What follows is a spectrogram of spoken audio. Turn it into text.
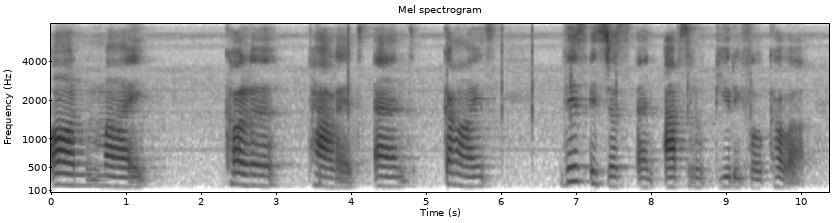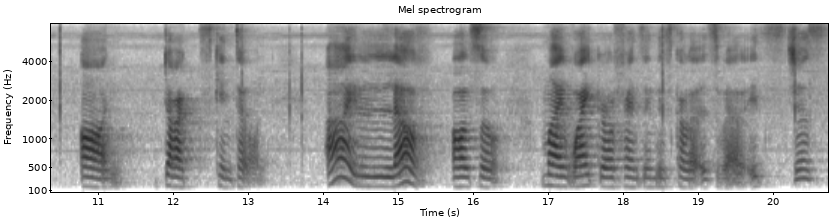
on my color palette. And guys this is just an absolute beautiful color on dark skin tone. I love also my white girlfriends in this color as well. It's just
